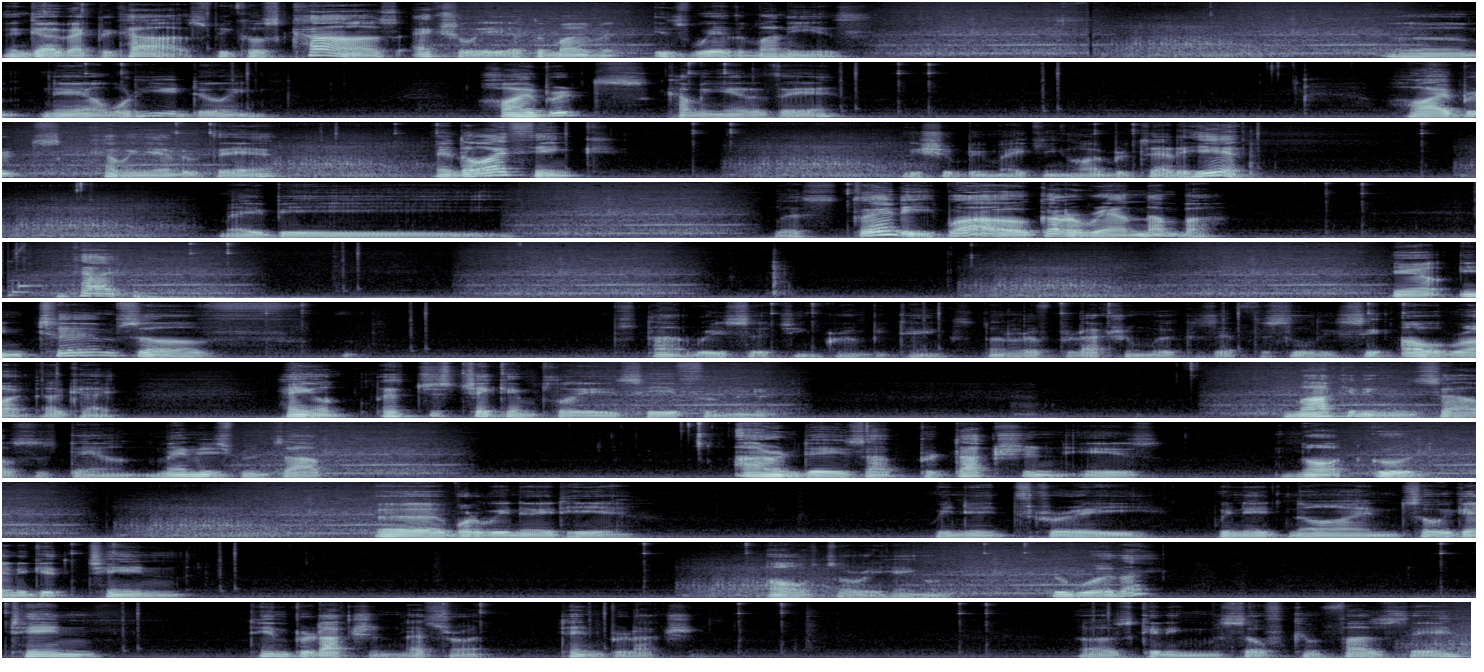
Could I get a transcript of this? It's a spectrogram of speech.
and go back to cars because cars actually at the moment is where the money is. Um, now, what are you doing? Hybrids coming out of there hybrids coming out of there. And I think we should be making hybrids out of here. Maybe less 30. Whoa, got a round number. Okay. Now, in terms of Start researching grumpy tanks. Not enough production workers at facility. See, oh, right, okay. Hang on. Let's just check employees here for a minute. Marketing and sales is down. Management's up. R&D is up. Production is not good. Uh, what do we need here? We need three. We need nine. So we're going to get 10 Oh, sorry, hang on. Who were they? 10, 10 production, that's right. 10 production. I was getting myself confused there.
